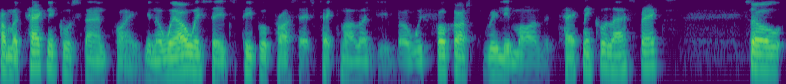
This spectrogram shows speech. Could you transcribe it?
from a technical standpoint, you know, we always say it's people, process, technology, but we focused really more on the technical aspects. So,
